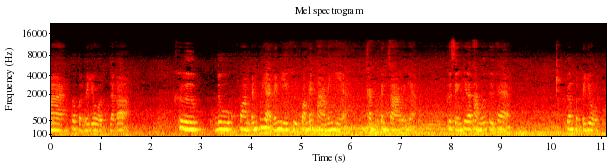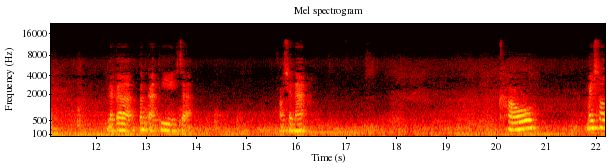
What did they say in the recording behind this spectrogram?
มาเพื่อผลประโยชน์ แล้วก็ คือดูความเป็นผู้ใหญ่ไม่มี คือความเมตตาไม่มีอะการพูดกันจาอะไรเงี้ย คือสิ่งที่เราทำก็คือแค่เรื่องผลประโยชน์ แล้วก็ต้องการที่จะเอาชนะ เขาไม่ชอบ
